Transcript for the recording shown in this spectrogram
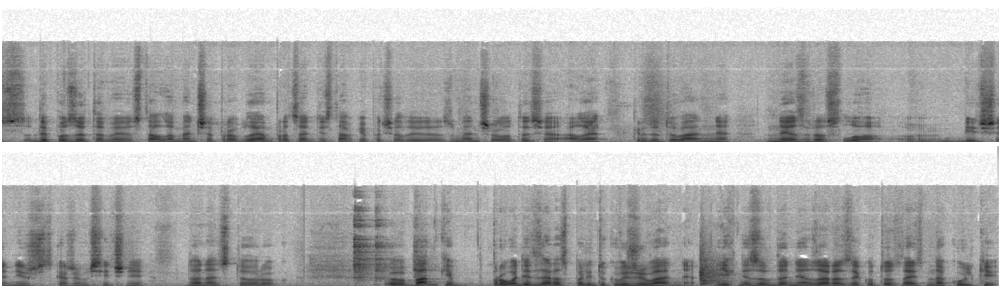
з депозитами стало менше проблем, процентні ставки почали зменшуватися, але кредитування не зросло більше ніж, скажімо, в січні 2012 року. Банки проводять зараз політику виживання. Їхнє завдання зараз, як ото, знаєте, на кульки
